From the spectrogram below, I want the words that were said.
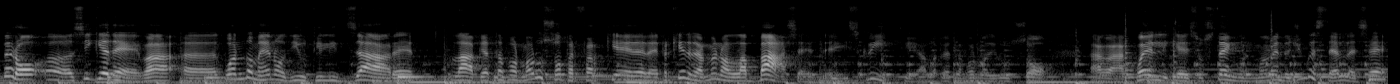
però eh, si chiedeva eh, quantomeno di utilizzare la piattaforma Rousseau per far chiedere, per chiedere almeno alla base degli iscritti alla piattaforma di Rousseau, a, a quelli che sostengono il Movimento 5 Stelle, se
